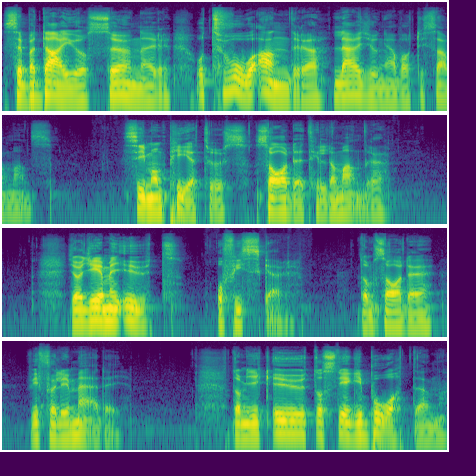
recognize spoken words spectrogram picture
Sebadaios söner och två andra lärjungar var tillsammans. Simon Petrus sade till de andra. Jag ger mig ut och fiskar. De sade, vi följer med dig. De gick ut och steg i båten,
